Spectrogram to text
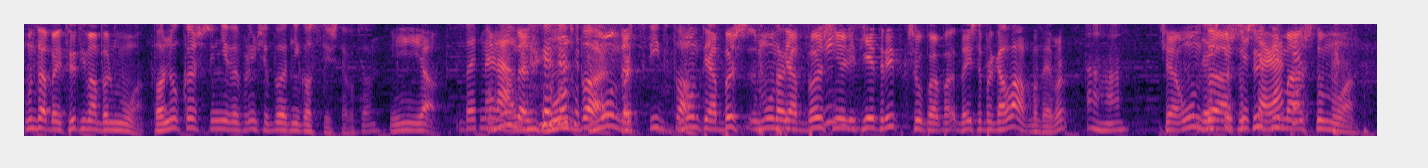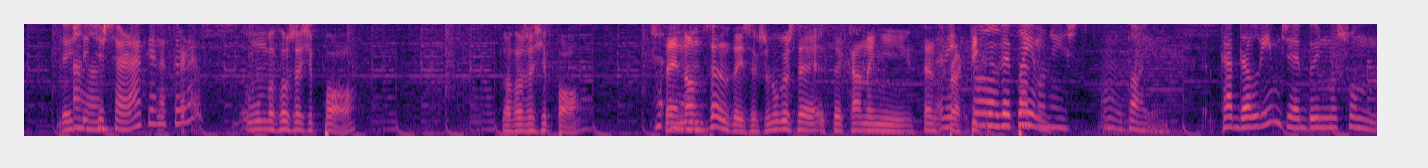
Mund ta bëj ty ti ma bën mua. Po nuk është një veprim që bëhet njëkohësisht, e kupton? Jo. Bëhet me po radhë. Mund të bëj. Për sfidë po. Mund t'ja bësh, mund t'ja bësh njëri tjetrit kështu për po, do ishte për gallatë më tepër. Aha. Që unë të ashtu ty ti ma ashtu mua. Do ishte qesharake në këtë rast? Unë do thosha që po. Do thosha që po. Se nonsense dhe ishte kështu, nuk është se se ka ndonjë sens praktik. Po, veprim. Mm. Po, Iri. Ka dallim që e bëjnë më shumë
